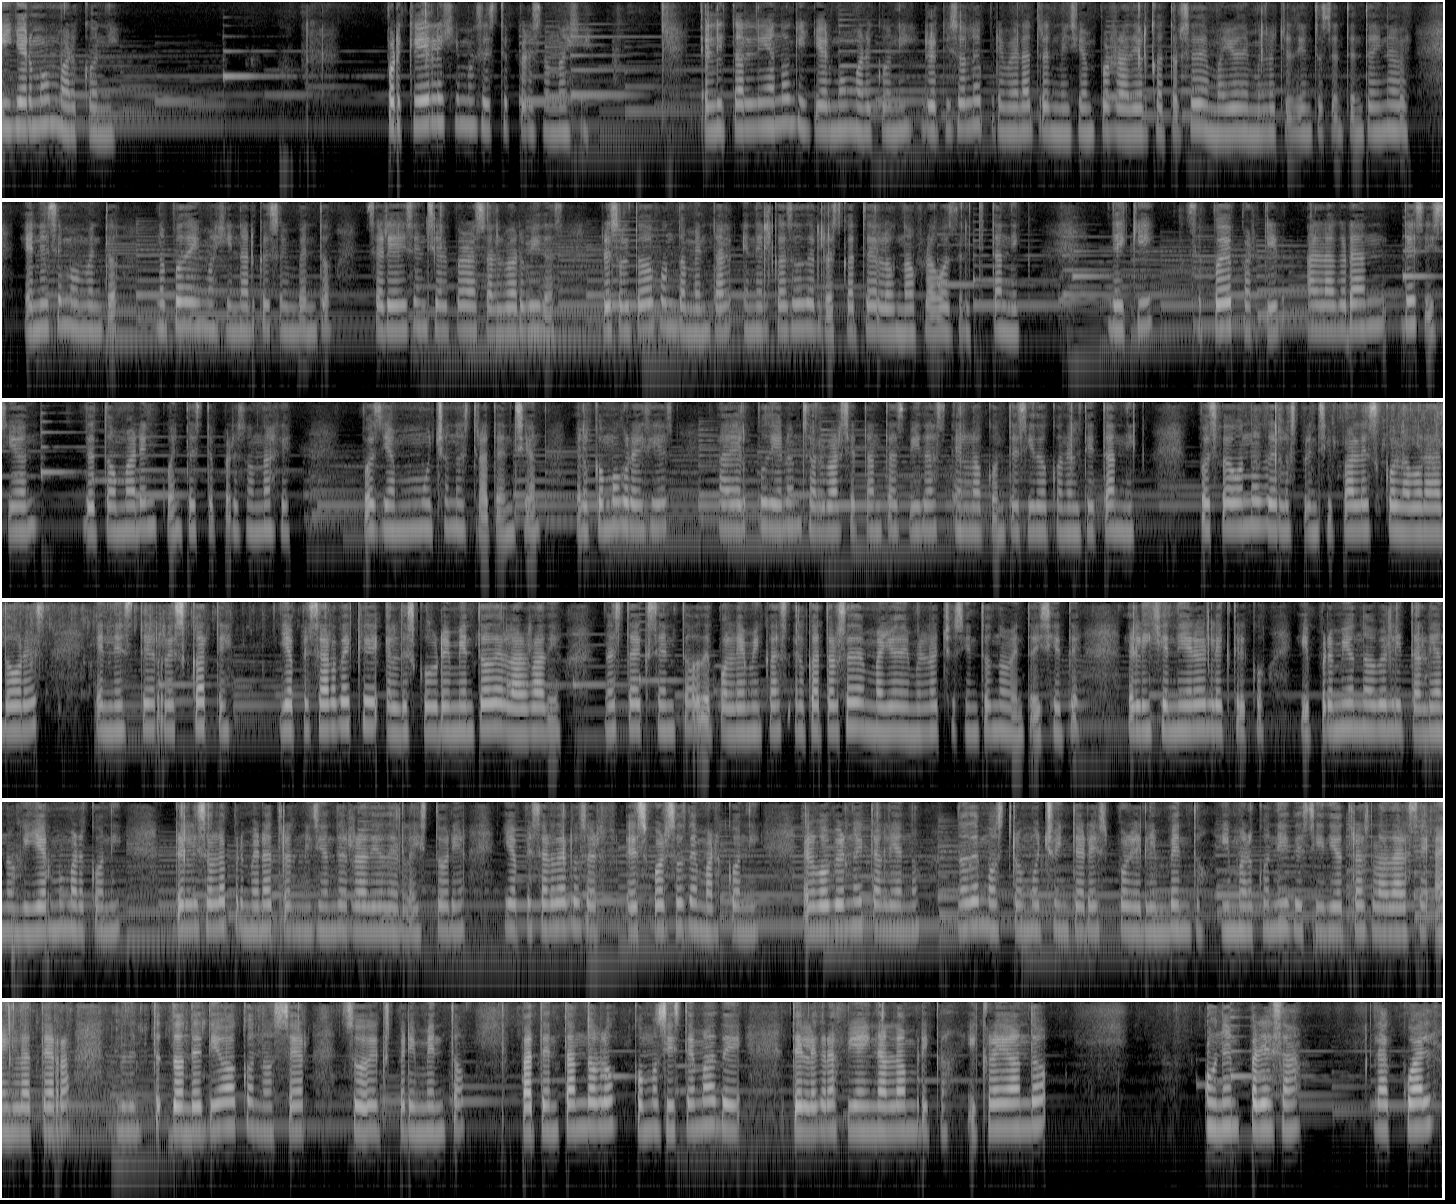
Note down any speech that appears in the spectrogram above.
Guillermo Marconi. ¿Por qué elegimos este personaje? El italiano Guillermo Marconi realizó la primera transmisión por radio el 14 de mayo de 1879. En ese momento no podía imaginar que su invento sería esencial para salvar vidas, resultado fundamental en el caso del rescate de los náufragos del Titanic. De aquí se puede partir a la gran decisión de tomar en cuenta este personaje, pues llamó mucho nuestra atención el cómo gracias a él pudieron salvarse tantas vidas en lo acontecido con el Titanic, pues fue uno de los principales colaboradores en este rescate, y a pesar de que el descubrimiento de la radio no está exento de polémicas, el 14 de mayo de 1897, el ingeniero eléctrico y premio Nobel italiano Guillermo Marconi realizó la primera transmisión de radio de la historia y a pesar de los esfuerzos de Marconi, el gobierno italiano no demostró mucho interés por el invento y Marconi decidió trasladarse a Inglaterra donde dio a conocer su experimento patentándolo como sistema de telegrafía inalámbrica y creando una empresa la cual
